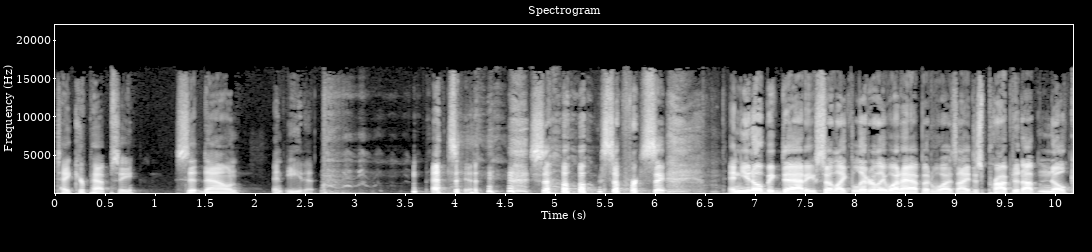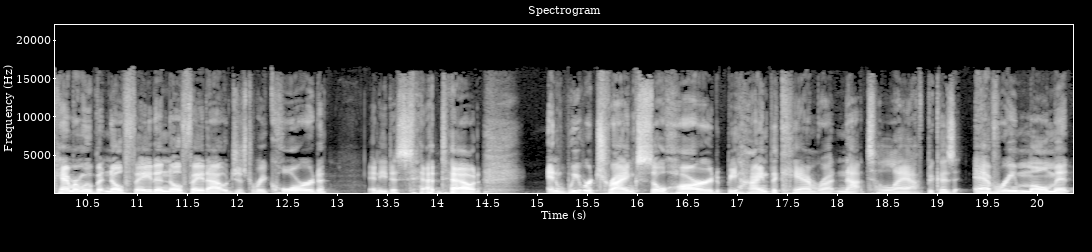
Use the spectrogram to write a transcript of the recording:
take your Pepsi, sit down, and eat it. That's it. so so for six. And you know Big Daddy. So like literally what happened was I just propped it up, no camera movement, no fade in, no fade out, just record. And he just sat down. And we were trying so hard behind the camera not to laugh because every moment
